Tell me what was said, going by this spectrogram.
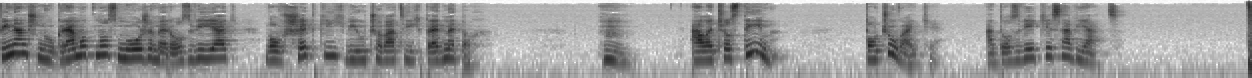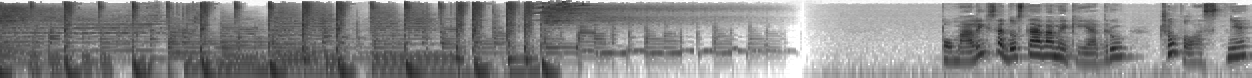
Finančnú gramotnosť môžeme rozvíjať vo všetkých vyučovacích predmetoch. Hm, ale čo s tým? Počúvajte a dozviete sa viac. Pomaly sa dostávame k jadru, čo vlastne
